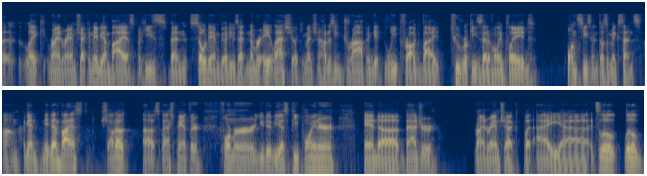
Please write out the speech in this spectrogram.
uh, like Ryan Ramczyk, and maybe I'm biased, but he's been so damn good. He was at number eight last year, like you mentioned. How does he drop and get leapfrogged by two rookies that have only played one season? It doesn't make sense. Um, again, maybe I'm biased. Shout out uh, Spash Panther, former UWSP pointer and uh, Badger Ryan Ramchek, but I uh, it's a little little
